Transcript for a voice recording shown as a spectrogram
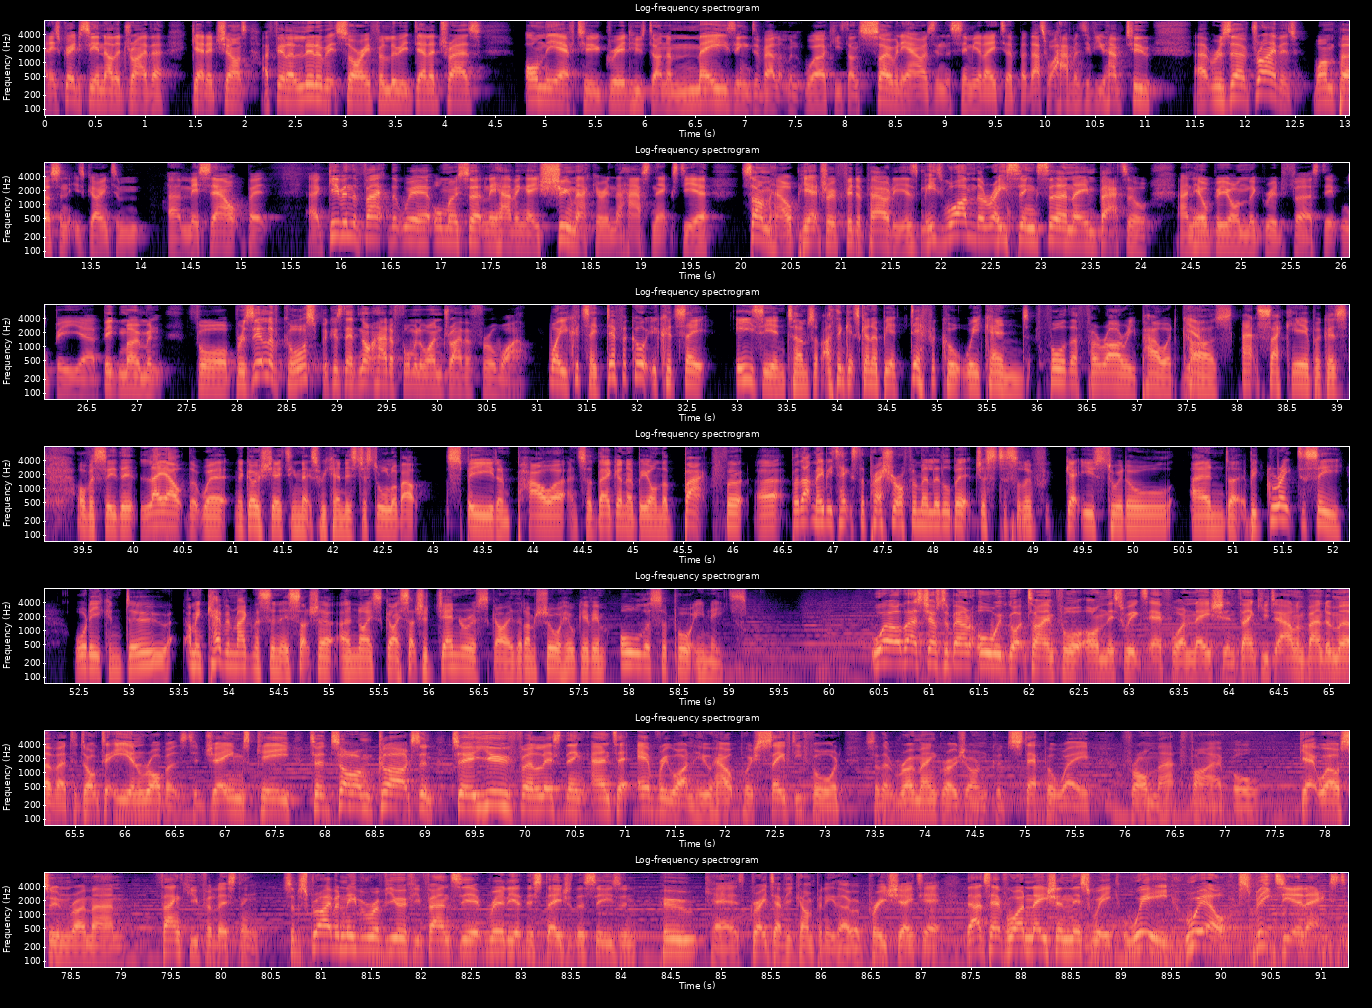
And it's great to see another driver get a chance. I feel a little bit sorry for Louis Delétraz on the F2 grid, who's done amazing development work. He's done so many hours in the simulator, but that's what happens if you have two uh, reserve drivers. One person is going to uh, miss out, but uh, given the fact that we're almost certainly having a Schumacher in the Haas next year, somehow Pietro Fittipaldi is he's won the racing surname battle and he'll be on the grid first. It will be a big moment for Brazil, of course, because they've not had a Formula One driver for a while. Well, you could say difficult, you could say easy in terms of I think it's going to be a difficult weekend for the Ferrari powered cars yeah. at Sakhir because obviously the layout that we're negotiating next weekend is just all about speed and power and so they're going to be on the back foot uh, but that maybe takes the pressure off him a little bit just to sort of get used to it all and uh, it'd be great to see what he can do. I mean, Kevin Magnussen is such a, a nice guy, such a generous guy that I'm sure he'll give him all the support he needs. Well, that's just about all we've got time for on this week's F1 Nation. Thank you to Alan van der Merwe, to Dr. Ian Roberts, to James Key, to Tom Clarkson, to you for listening, and to everyone who helped push safety forward so that Romain Grosjean could step away from that fireball. Get well soon, Romain. Thank you for listening. Subscribe and leave a review if you fancy it, really, at this stage of the season. Who cares? Great to have your company, though. Appreciate it. That's F1 Nation this week. We will speak to you next.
